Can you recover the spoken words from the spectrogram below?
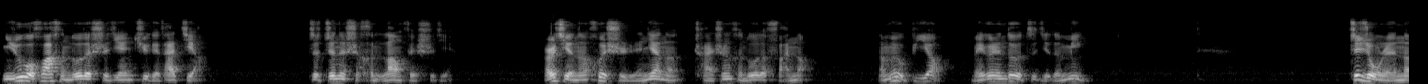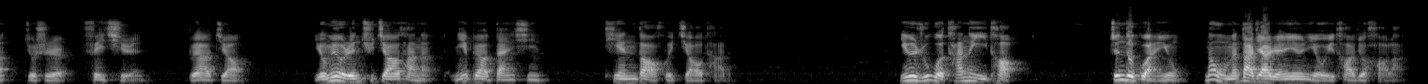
你如果花很多的时间去给他讲，这真的是很浪费时间，而且呢，会使人家呢产生很多的烦恼，那没有必要。每个人都有自己的命，这种人呢，就是非其人。不要教，有没有人去教他呢？你也不要担心，天道会教他的。因为如果他那一套真的管用，那我们大家人人有一套就好了，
